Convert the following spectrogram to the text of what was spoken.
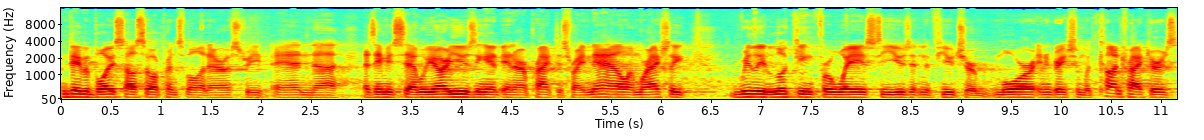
I'm David Boyce, also a principal at Arrow Street. and uh, as Amy said, we are using it in our practice right now, and we're actually really looking for ways to use it in the future. More integration with contractors,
